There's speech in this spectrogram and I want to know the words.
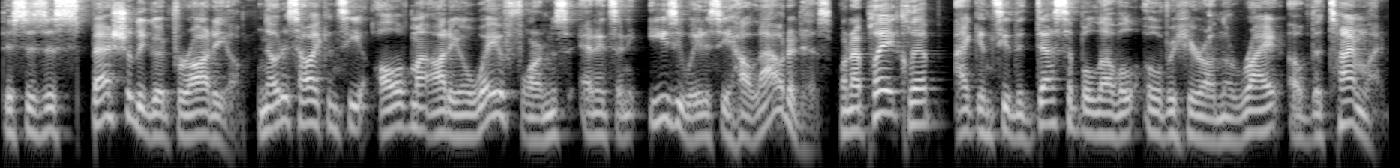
This is especially good for audio. Notice how I can see all of my audio waveforms and it's an easy way to see how loud it is. When I play a clip, I can see the decibel level over here on the right of the timeline.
